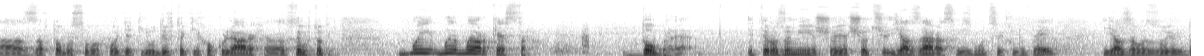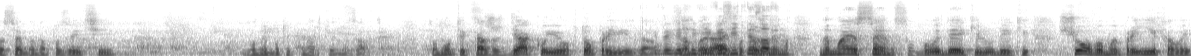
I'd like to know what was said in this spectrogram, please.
а з автобусу виходять люди в таких окулярах. А ти хто такий? Ми, ми, ми оркестр. Добре. І ти розумієш, що якщо цю, я зараз візьму цих людей, я завезу їх до себе на позиції, вони будуть мертві на завтра. Тому ти кажеш дякую, хто привіз. Да, забирай, бо то ж нема, немає сенсу. Були деякі люди, які що ви, ми приїхали,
